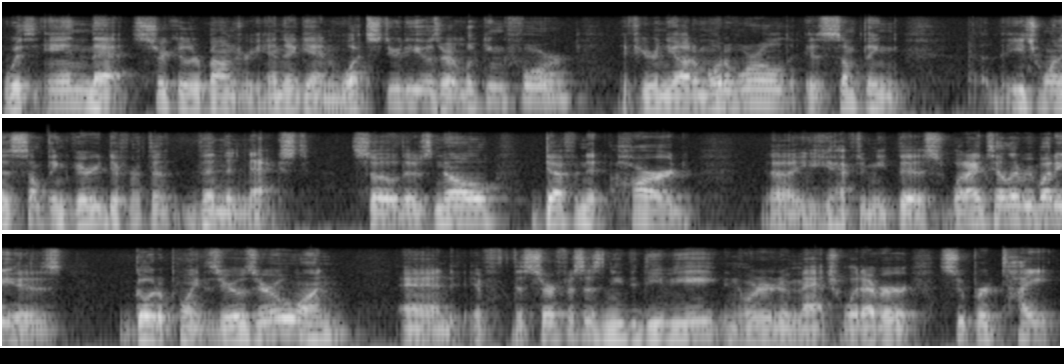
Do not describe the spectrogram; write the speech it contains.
within that circular boundary. And again, what studios are looking for if you're in the automotive world is something each one is something very different than, than the next. So there's no definite hard uh, you have to meet this. What I tell everybody is go to point 001 And if the surfaces need to deviate in order to match whatever super tight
